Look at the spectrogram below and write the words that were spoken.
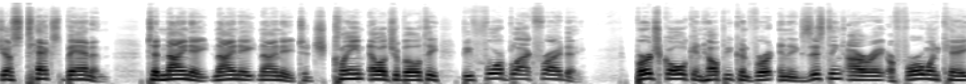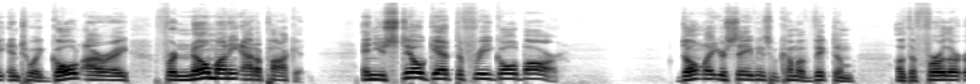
Just text Bannon to 989898 to claim eligibility before Black Friday. Birch Gold can help you convert an existing IRA or 401k into a gold IRA for no money out of pocket, and you still get the free gold bar. Don't let your savings become a victim of the further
